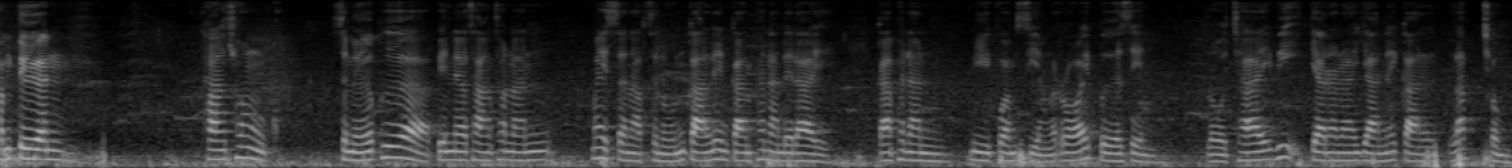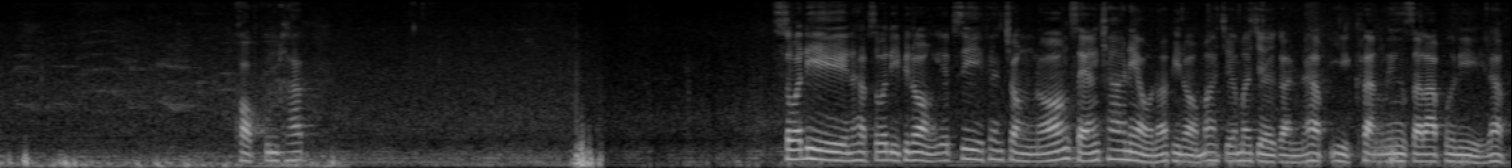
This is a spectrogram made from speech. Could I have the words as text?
คำเตือนทางช่องเสนอเพื่อเป็นแนวทางเท่านั้นไม่สนับสนุนการเล่นการพนันใด ๆ การพนันมีความเสี่ยงร้อยเปอร์เซนต์โปรดใช้วิจารณญาณในการรับชม ขอบคุณครับ สวัสดีนะครับ สวัสดีพี่น้อง FC แฟนช่องน้องแสงชาแนลเนาะพี่น้องมาเจอมาเจอกันนะครับ อีกครั้งหนึ่งสลาปืนีนะครับ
